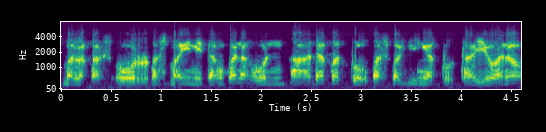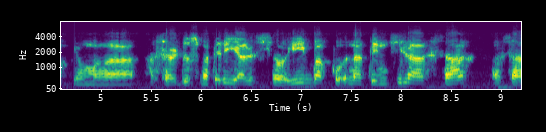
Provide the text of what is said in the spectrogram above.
malakas or mas mainit ang panahon, ah, dapat po mas mag-ingat po tayo. Ano? Yung mga hazardous materials, so i-back po natin sila sa sa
